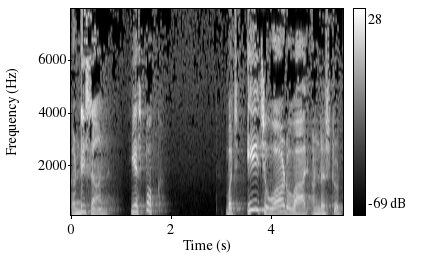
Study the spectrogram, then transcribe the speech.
condition, he spoke. But each word was understood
